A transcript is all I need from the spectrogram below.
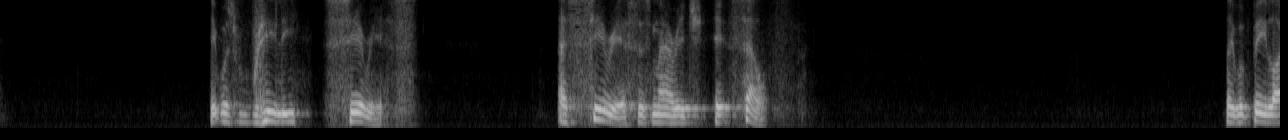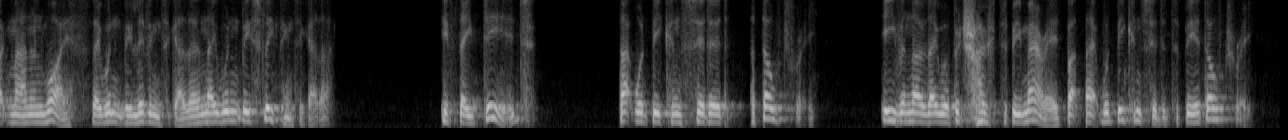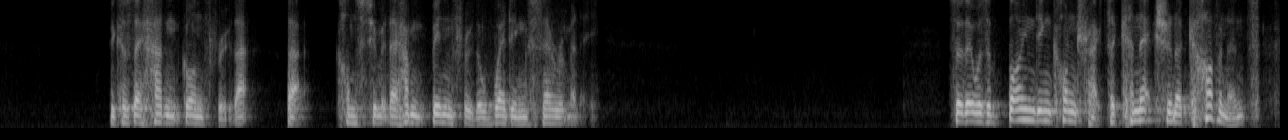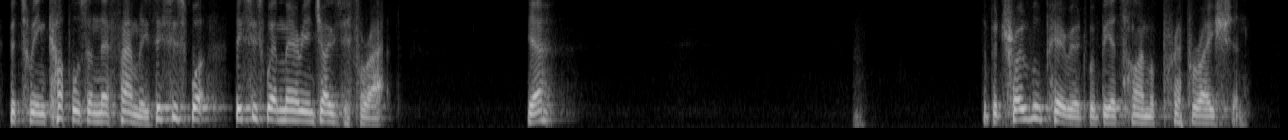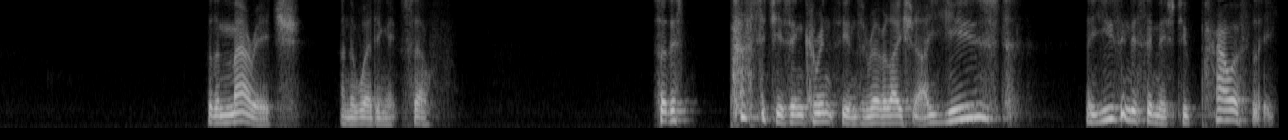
It was really serious, as serious as marriage itself. They would be like man and wife. They wouldn't be living together and they wouldn't be sleeping together. If they did, that would be considered adultery, even though they were betrothed to be married, but that would be considered to be adultery because they hadn't gone through that, that consummate, they haven't been through the wedding ceremony. So there was a binding contract, a connection, a covenant between couples and their families. This is, what, this is where Mary and Joseph are at. Yeah? The betrothal period would be a time of preparation for the marriage and the wedding itself. So, this passages in Corinthians and Revelation are used, they're using this image to powerfully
